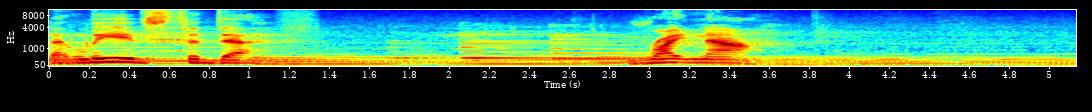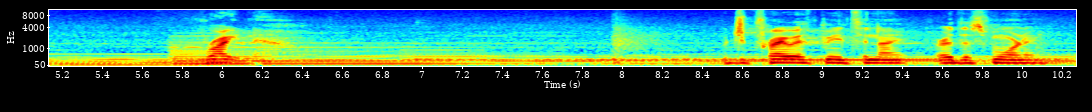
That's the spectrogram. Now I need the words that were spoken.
that leads to death. Right now. Right now. Would you pray with me tonight or this morning?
